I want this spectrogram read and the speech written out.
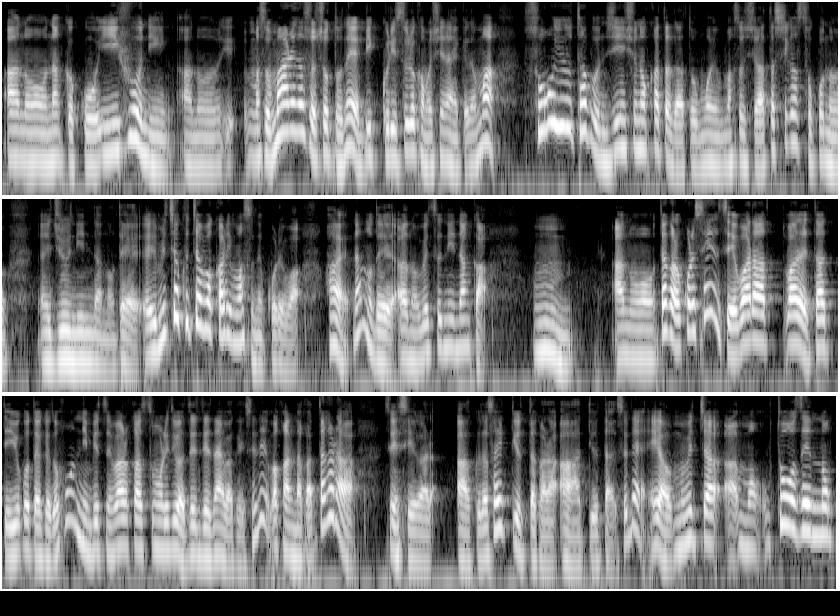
あの、なんかこう、いい風に、あの、まあ、その周りの人ちょっとね、びっくりするかもしれないけど、まあ、そういう多分人種の方だと思いますし、私がそこの住人なので、えめちゃくちゃわかりますね、これは。はい。なので、あの、別になんか、うん、あの、だからこれ先生笑われたっていうことやけど、本人別に笑かすつもりでは全然ないわけですよね。わかんなかったから、先生が、ああ、くださいって言ったから、ああって言ったんですよね。いや、めっちゃ、あもう当然の、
